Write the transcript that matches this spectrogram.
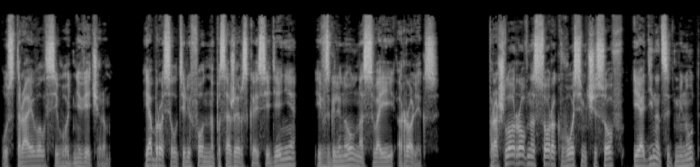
устраивал сегодня вечером. Я бросил телефон на пассажирское сиденье и взглянул на свои Rolex. Прошло ровно 48 часов и 11 минут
